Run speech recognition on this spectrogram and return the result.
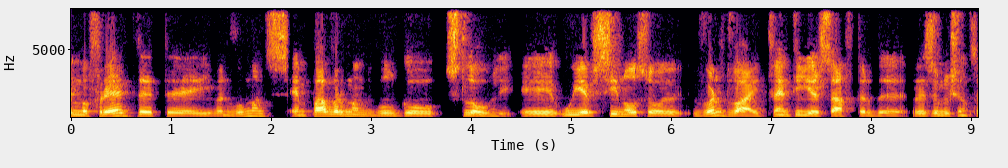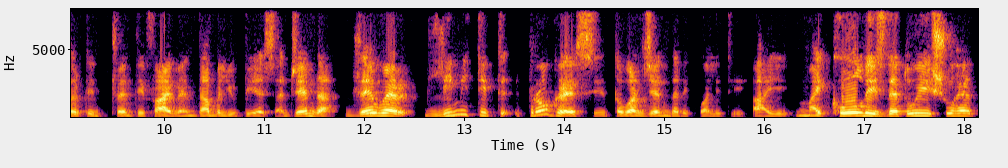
am afraid that uh, even women's empowerment will go slowly. Uh, we have seen also worldwide, 20 years after the Resolution 1325 and WPS agenda, there were limited progress towards gender equality. I, my call is that we should have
